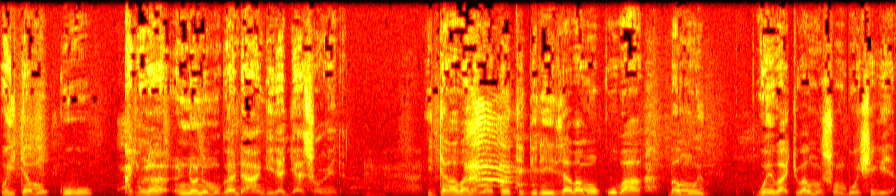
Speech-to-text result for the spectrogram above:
oyita mu kkubo katiola nono muganda wange era gyasomera. Ita abaana bakwetegereza bamukuba webakyo bamusumba osegera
